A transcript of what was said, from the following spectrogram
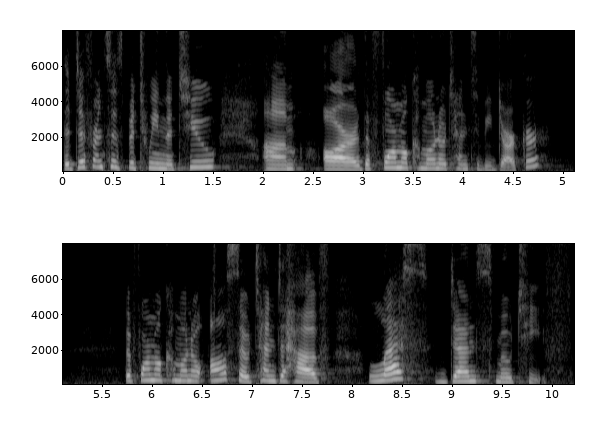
The differences between the two um, are the formal kimono tend to be darker. The formal kimono also tend to have less dense motif.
